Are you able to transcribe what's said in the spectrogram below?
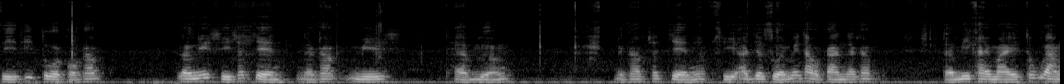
สีที่ตัวของครับรังนี้สีชัดเจนนะครับ มีแถบเหลืองนะครับ ชัดเจนครับ สีอาจจะสวยไม่เท่ากันนะครับ แต่มีไข่ไม้ทุกรัง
